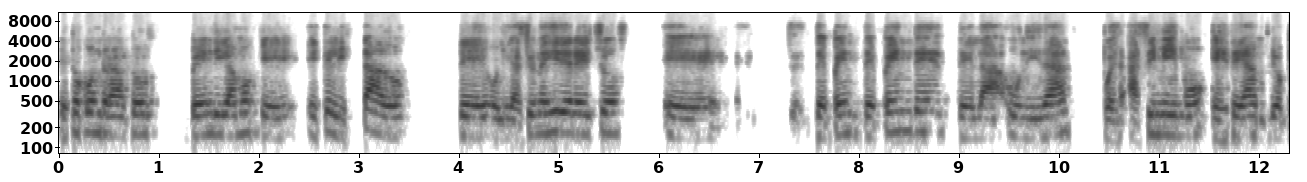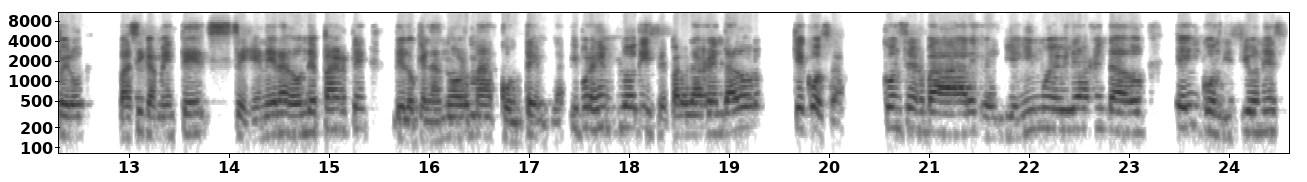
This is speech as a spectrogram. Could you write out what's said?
estos contratos, ven, digamos, que este listado de obligaciones y derechos eh, depende de la unidad, pues asimismo es de amplio, pero básicamente se genera de dónde parte de lo que la norma contempla. Y por ejemplo, dice, para el arrendador, ¿qué cosa? Conservar el bien inmueble arrendado en condiciones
